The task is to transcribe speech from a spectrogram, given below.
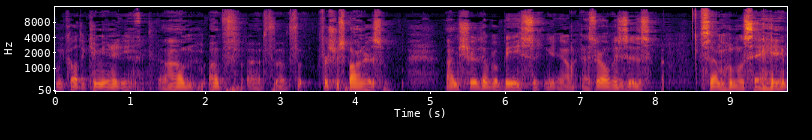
we call the community um, of uh, first responders. I'm sure there will be, you know, as there always is, some who will say, "Hey,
